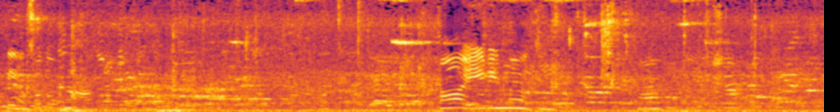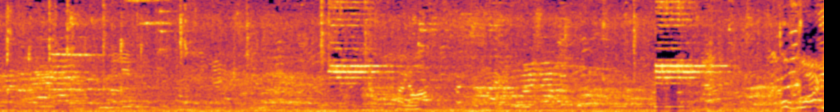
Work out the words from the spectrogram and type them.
Calminha, só dou uma água. Ah, ele, irmão. olha ah. Valeu. O God!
